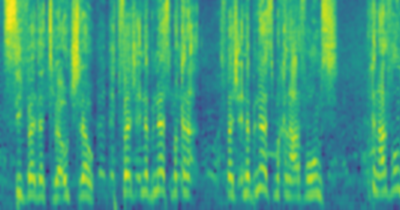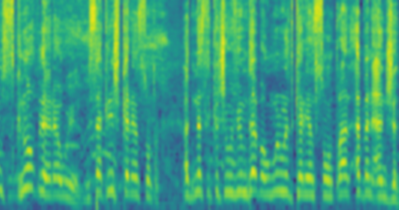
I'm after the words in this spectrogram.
الاستفادات تباعوا وتشراو تفاجئنا بناس ما كان تفاجئنا بناس ما كنعرفوهمش. ما كنعرفوهمش سكنوا في الهراويين ما ساكنينش في كاريان سونترال. هاد الناس اللي كتشوفوا فيهم دابا هما ولاد كاريان سونترال أبا عن جد.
